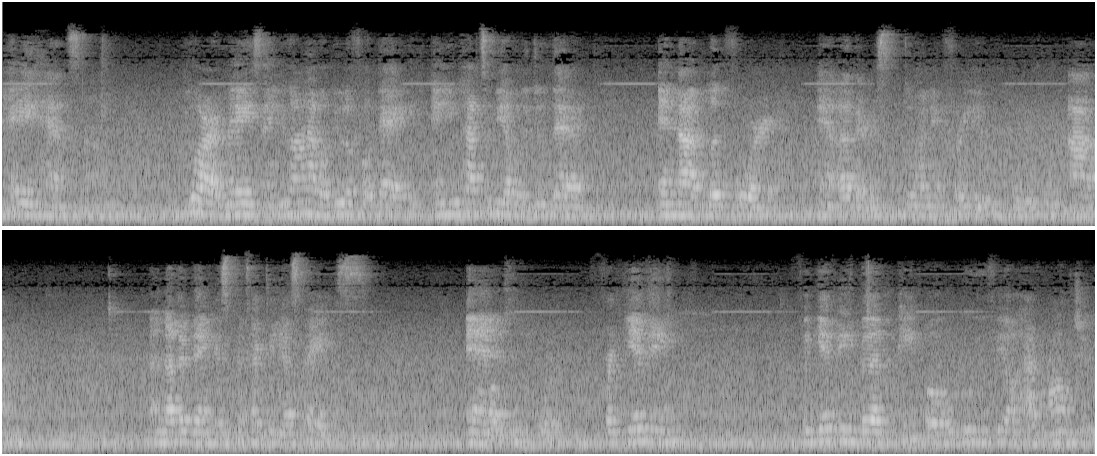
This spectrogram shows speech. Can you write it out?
Hey, handsome. You are amazing. You're gonna have a beautiful day." And you have to be able to do that and not look for it in others doing it for you. Mm-hmm. Um, another thing is protecting your space and forgiving forgiving the people who you feel have wronged you.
